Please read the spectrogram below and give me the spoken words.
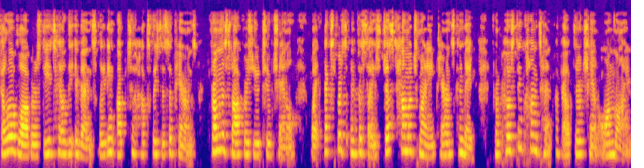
fellow vloggers detailed the events leading up to Huxley's disappearance from the Stauffers YouTube channel, while experts emphasize just how much money parents can make from posting content about their channel online.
